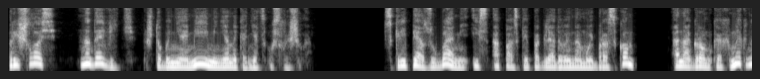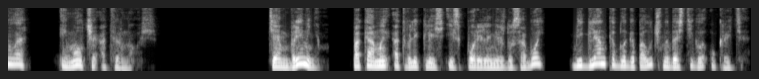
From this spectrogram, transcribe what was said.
Пришлось надавить, чтобы Неомея меня наконец услышала. Скрипя зубами и с опаской поглядывая на мой броском, она громко хмыкнула и молча отвернулась. Тем временем, пока мы отвлеклись и спорили между собой, беглянка благополучно достигла укрытия.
